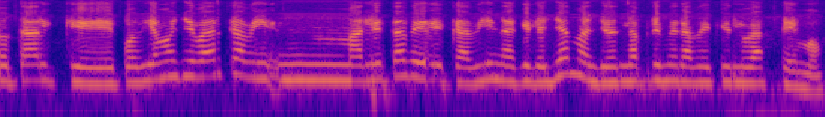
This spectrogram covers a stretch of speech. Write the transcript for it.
Total, que podíamos llevar mm, maleta de cabina, que le llaman, yo es la primera vez que lo hacemos.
